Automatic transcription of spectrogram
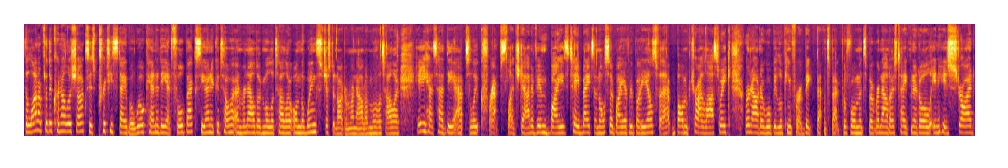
The lineup for the Cronulla Sharks is pretty stable. Will Kennedy at fullback, Sione Katoa and Ronaldo Mulitalo on the wings. Just a note on Ronaldo Mulitalo. He has had the absolute crap sledged out of him by his teammates and also by everybody else for that bomb try last week. Ronaldo will be looking for a big bounce back performance, but Ronaldo's taken it all in his stride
